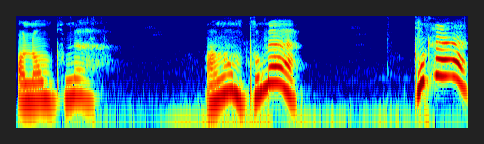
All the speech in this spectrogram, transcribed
Anam bu ne? Anam bu ne? Bu ne?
